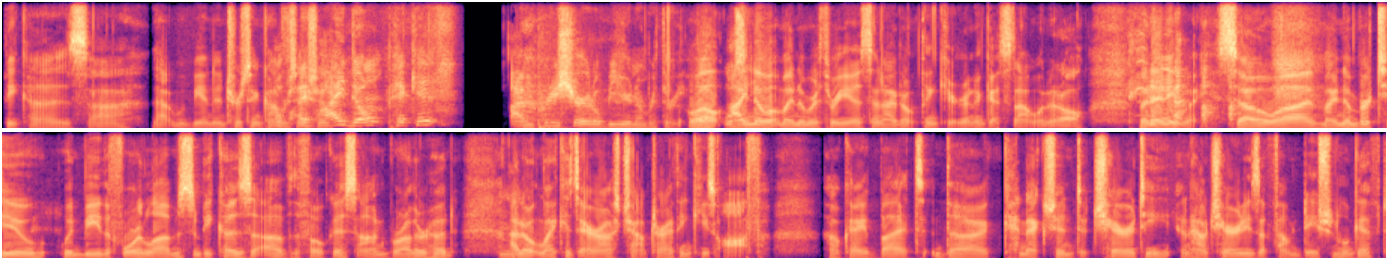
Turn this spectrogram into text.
because uh, that would be an interesting Well, if- if conversation. I don't pick it, I'm pretty sure it'll be your number three. Well, We'll I know what my number three is, and I don't think you're going to guess that one at all. But anyway, so uh, my number two would be The Four Loves because of the focus on brotherhood. Hmm. I don't like his Eros chapter. I think he's off. Okay, but the connection to charity and how charity is a foundational gift.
